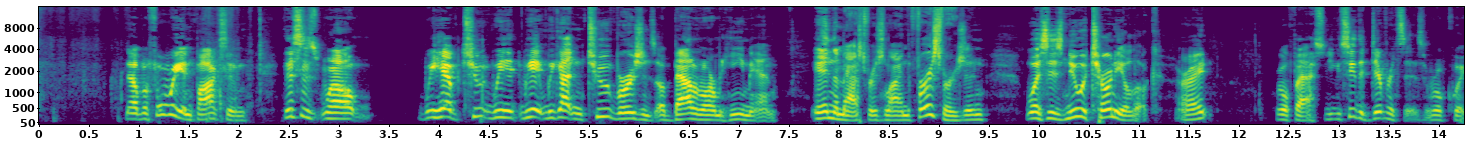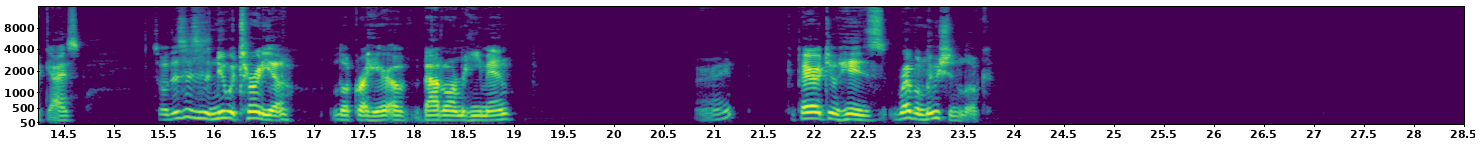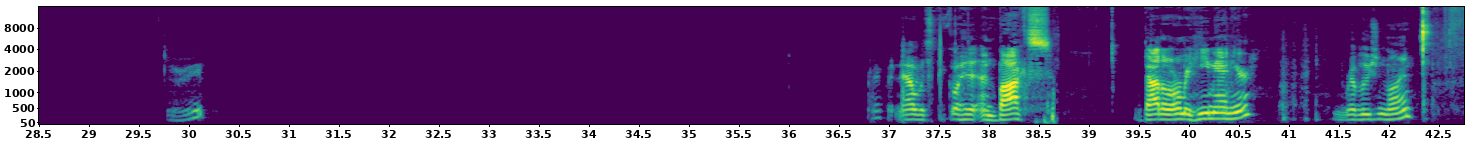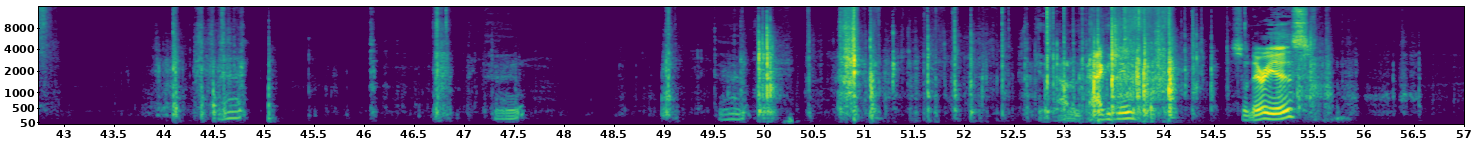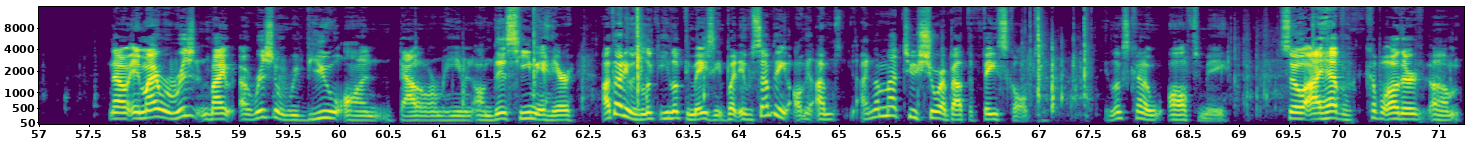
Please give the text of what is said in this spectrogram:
Now, before we unbox him, this is well, we have two. We we we gotten two versions of Battle Armor He-Man in the Masters line. The first version was his new Eternia look. All right, real fast. You can see the differences real quick, guys. So this is his new Eternia look right here of Battle Armor He-Man. All right compared to his Revolution look. All right. All right, but now let's go ahead and unbox Battle Armor He-Man here, Revolution line. That. That out of the packaging. So there he is. Now, in my original my original review on Battle Armor He-Man, on this He-Man here, I thought he was looked he looked amazing, but it was something I'm I'm not too sure about the face sculpt. It looks kind of off to me. So I have a couple other um,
